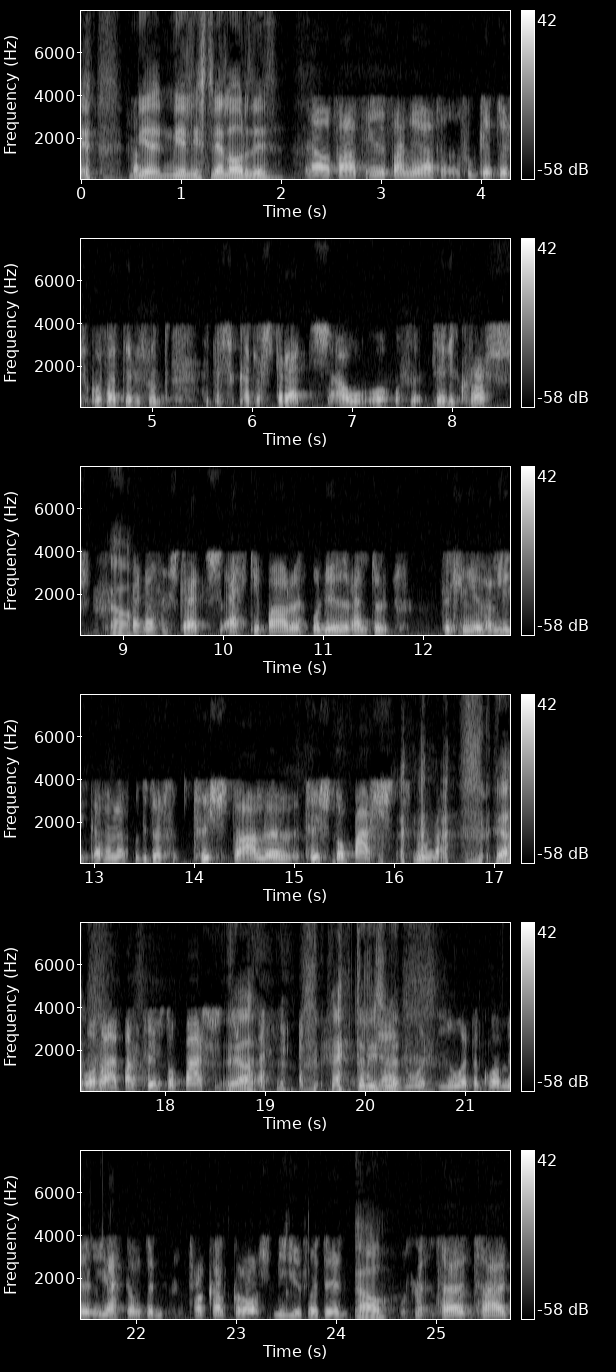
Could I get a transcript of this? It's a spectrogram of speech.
mér, mér líst vel orðið Já, það þýðir þannig að þú getur, sko, þetta er svona, þetta er kallað stretch á og, og þeirri kross Já. þannig að stretch ekki bara upp og niður heldur til hliðar líka þannig að þú getur tvista alveg tvist og bast núna. Og það er bara tvist og bast Já, þetta þannig lýsir að nú er, nú er þetta komið jakkafötin frá Kalkarós, nýju fötin. Já, og það, það, það er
